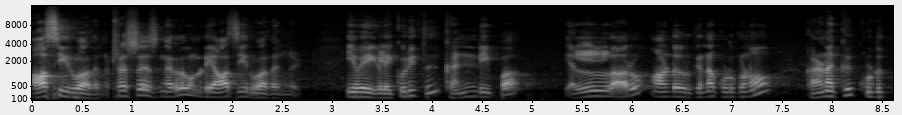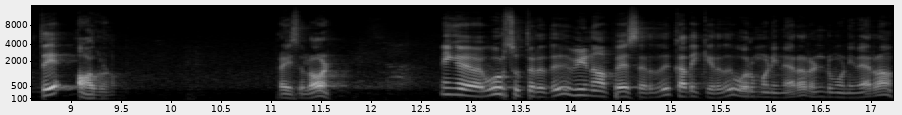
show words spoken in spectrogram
ஆசீர்வாதங்கள். ட்ரெஷர்ஸ்ங்கிறது உன்னுடைய ஆசீர்வாதங்கள். இவைகளை குறித்து கண்டிப்பாக எல்லாரும் ஆண்டவருக்கு என்ன கொடுக்கணும்? கணக்கு கொடுத்தே ஆகணும். ப்ரைஸ் லோன் நீங்கள் ஊர் சுற்றுறது வீணாக பேசுறது கதைக்கிறது ஒரு மணி நேரம் ரெண்டு மணி நேரம்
